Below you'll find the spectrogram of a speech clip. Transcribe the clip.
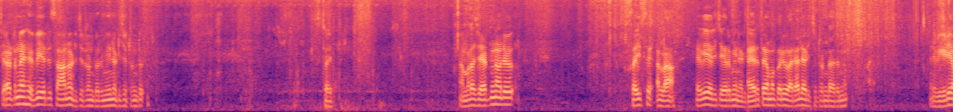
ചേട്ടന് ഹെവി ഒരു സാധനം അടിച്ചിട്ടുണ്ട് ഒരു മീൻ അടിച്ചിട്ടുണ്ട്. നമ്മുടെ ചേട്ടനൊരു സൈസ് അല്ല ഹെവി ഒരു ചെറുമീൻ അടിച്ചു. നേരത്തെ നമുക്കൊരു അതിന് വീഡിയോ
